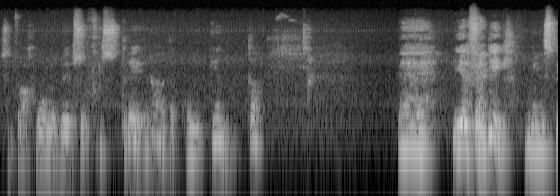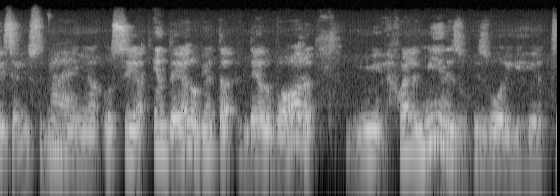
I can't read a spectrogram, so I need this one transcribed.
situation och blev så frustrerad. Jag kunde inte eh, göra färdig min specialistutbildning och se att en del och veta en del var själv min svårighet.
